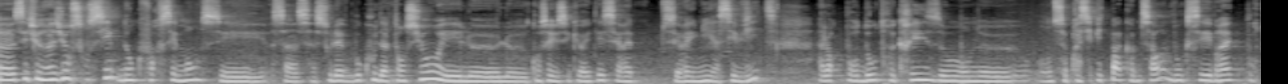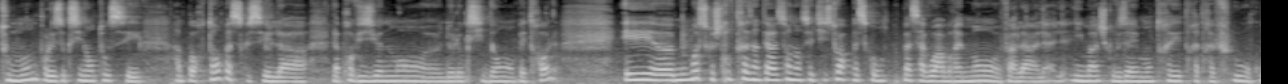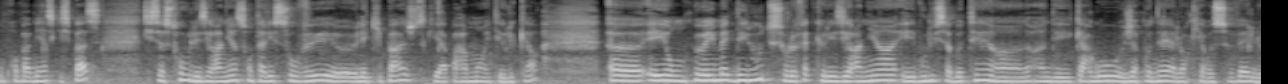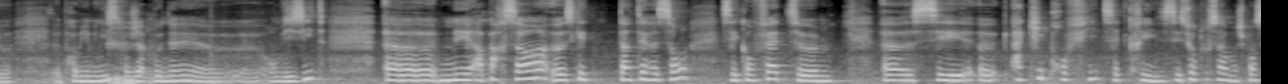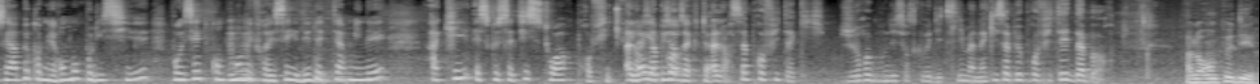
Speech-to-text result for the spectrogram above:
Euh, c'est une région sensible, donc forcément, ça, ça, soulève beaucoup d'attention et le, le, Conseil de sécurité s'est réuni assez vite alors que pour d'autres crises, on ne, se précipite pas comme ça. Donc c'est vrai que pour tout le monde, pour les Occidentaux, c'est important parce que c'est l'approvisionnement euh, de l'Occident en pétrole. Et, euh, mais moi, ce que je trouve très intéressant dans cette histoire, parce qu'on ne peut pas savoir vraiment, enfin l'image que vous avez montrée est très très floue, on ne comprend pas bien ce qui se passe. Si ça se trouve, les Iraniens sont allés sauver euh, l'équipage, ce qui a apparemment été le cas. et on peut émettre des doutes sur le fait que les Iraniens aient voulu saboter un, un des cargos japonais alors qu'ils recevaient le Premier ministre japonais euh, en visite. Euh, mais à part ça, euh, ce qui est intéressant, c'est qu'en fait, c'est à qui profite cette crise? C'est surtout ça. Moi, je pense c'est un peu comme les romans policiers. Pour essayer de comprendre, mhm. il faudrait essayer de déterminer à qui est-ce que cette histoire profite. Et là, il y a plusieurs acteurs. Alors, ça profite à qui? Je rebondis sur ce que vous dites, Slimane. À qui ça peut profiter d'abord? Alors, on peut dire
